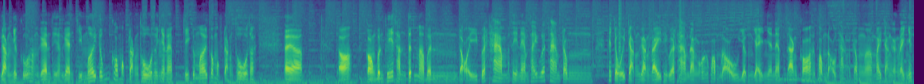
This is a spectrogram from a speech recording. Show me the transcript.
gần nhất của thằng Gen thì thằng Gen chỉ mới đúng có một trận thua thôi nha anh em. Chỉ có mới có một trận thua thôi. À, đó còn bên phía thành tích mà bên đội West Ham thì anh em thấy West Ham trong cái chuỗi trận gần đây thì West Ham đang có cái phong độ dựng dậy nha anh em. Đang có cái phong độ thắng trong ờ, mấy trận gần đây nhất.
